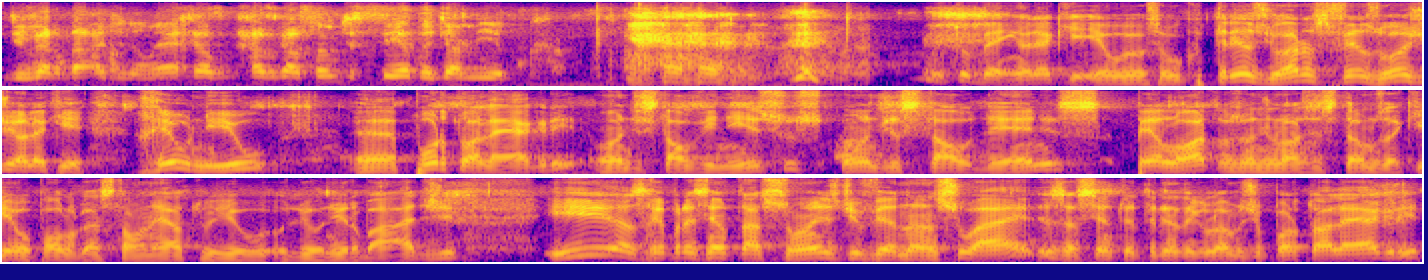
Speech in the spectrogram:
de verdade, não é rasgação de seda de amigo. Muito bem, olha aqui, eu, eu, o 13 horas fez hoje, olha aqui, reuniu é, Porto Alegre, onde está o Vinícius, onde está o Denis, Pelotas, onde nós estamos aqui, o Paulo Gastão Neto e o Leonir Bade, e as representações de Venâncio Aires, a 130 quilômetros de Porto Alegre,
